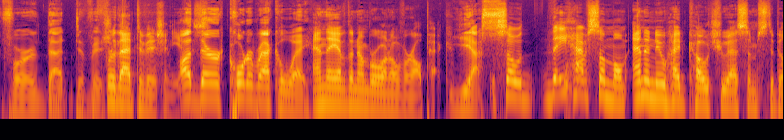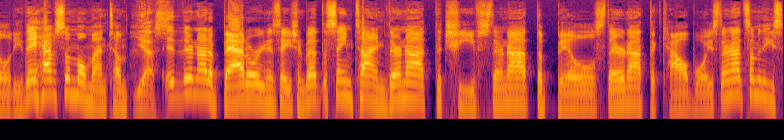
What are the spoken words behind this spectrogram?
for that division. for that division, yes. uh, they're a quarterback away. and they have the number one overall pick. Yes. So they have some mom- and a new head coach who has some stability. They have some momentum. Yes. Uh, They're not a bad organization, but at the same time, they're not the Chiefs, they're not the Bills, they're not the Cowboys. They're not some of these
